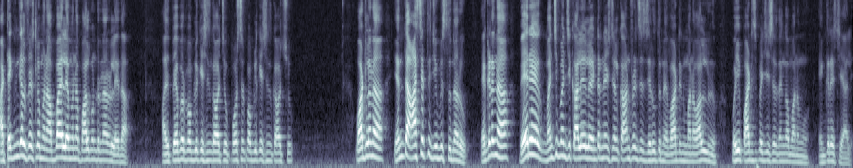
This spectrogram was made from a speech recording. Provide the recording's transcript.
ఆ టెక్నికల్ ఫెస్ట్లో మన అబ్బాయిలు ఏమైనా పాల్గొంటున్నారా లేదా? అది పేపర్ పబ్లికేషన్స్ కావచ్చు పోస్టర్ పబ్లికేషన్స్ కావచ్చు. వాటిలోన ఎంత ఆసక్తి చూపిస్తున్నారు? ఎక్కడైనా వేరే మంచి మంచి కాలేజీలో ఇంటర్నేషనల్ కాన్ఫరెన్సెస్ జరుగుతున్నాయి. వాటిని మన వాళ్ళను పోయి పార్టిసిపేట్ చేసే విధంగా మనము ఎంకరేజ్ చేయాలి.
